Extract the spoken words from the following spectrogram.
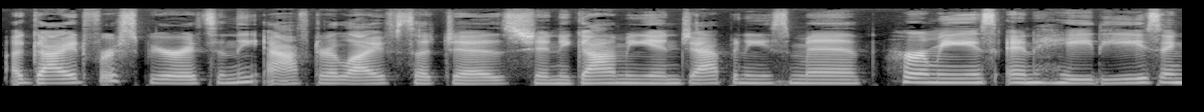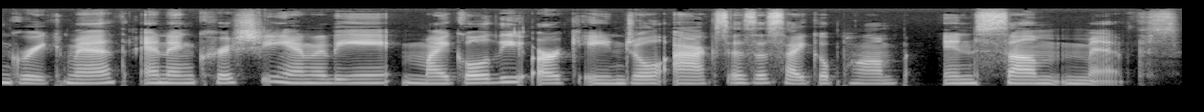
a guide for spirits in the afterlife, such as Shinigami in Japanese myth, Hermes and Hades in Greek myth, and in Christianity, Michael the Archangel acts as a psychopomp in some myths.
